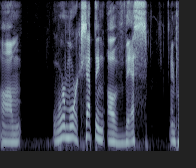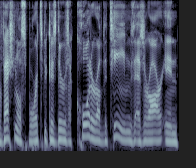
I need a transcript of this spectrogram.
Um, we're more accepting of this in professional sports because there's a quarter of the teams as there are in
